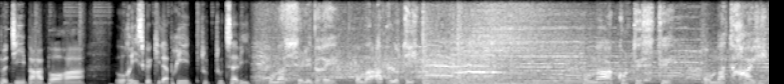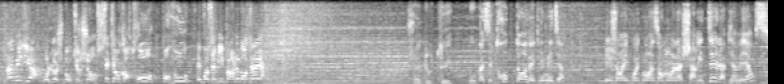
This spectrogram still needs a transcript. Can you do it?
petit par rapport à, au risque qu'il a pris tout- toute sa vie. On m'a célébré, on m'a applaudi. On m'a contesté, on m'a trahi. Un milliard pour le logement d'urgence, c'était encore trop pour vous et vos amis parlementaires J'ai douté. Vous passez trop de temps avec les médias. Les gens y voient de moins en moins la charité, la bienveillance.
